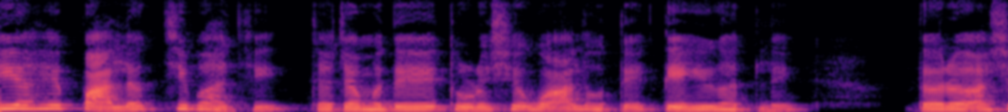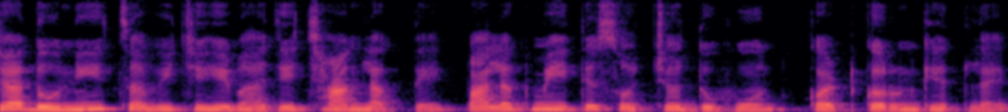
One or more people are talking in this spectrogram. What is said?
ही आहे पालकची भाजी. ज्याच्यामध्ये थोडेसे वाल होते तेही घातले. तर अशा दोन्ही चवीची ही भाजी छान लागते. पालक मी इथे स्वच्छ धुवून कट करून घेतलंय.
